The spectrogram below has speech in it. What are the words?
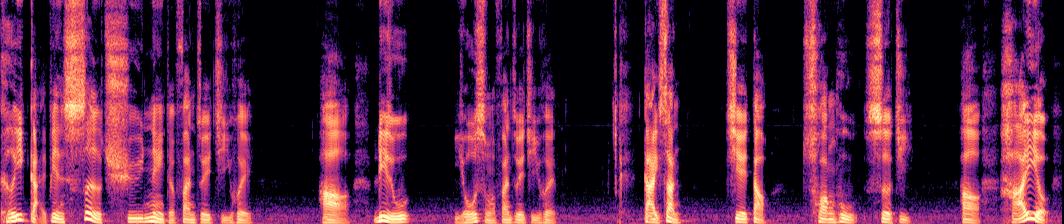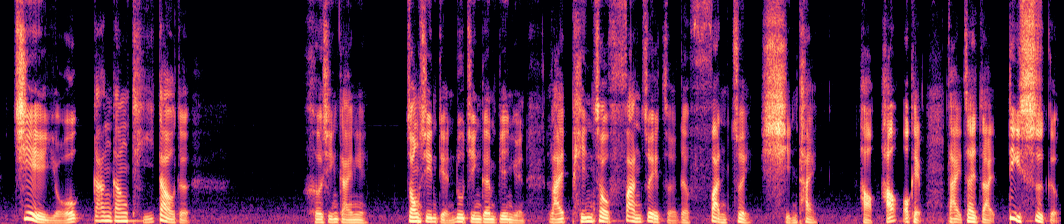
可以改变社区内的犯罪机会。好，例如有什么犯罪机会？改善街道窗户设计。好，还有借由刚刚提到的核心概念。中心点、路径跟边缘来拼凑犯罪者的犯罪形态。好好，OK，来再来第四个，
